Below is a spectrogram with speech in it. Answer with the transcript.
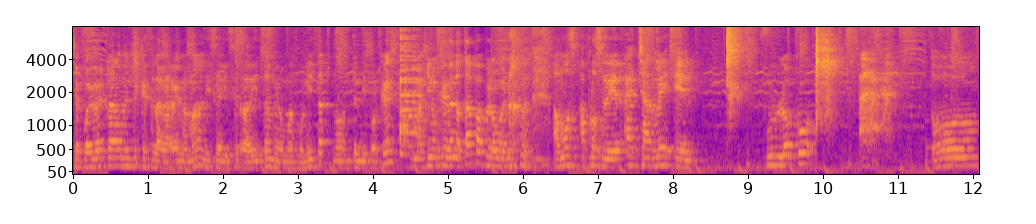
Se puede ver claramente que se la agarré a mi mamá, dice ahí cerradita, medio más bonita. No entendí por qué. Imagino que es de la tapa, pero bueno, vamos a proceder a echarle el furloco. Ah, todo.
